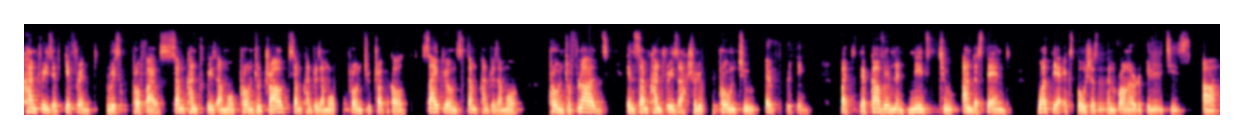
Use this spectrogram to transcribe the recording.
countries have different risk profiles. Some countries are more prone to drought, some countries are more prone to tropical cyclones. Some countries are more prone to floods, and some countries are actually prone to everything. But the government needs to understand what their exposures and vulnerabilities are.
